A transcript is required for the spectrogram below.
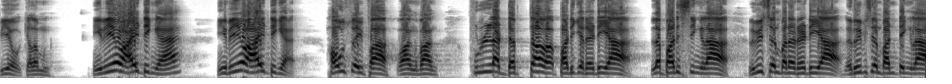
விஏஓ கிளம்புங்க. நீ விஏஓ ஆயிட்டீங்க நீ விஏஓ ஆயிட்டீங்க. ஹவுஸ் ஒய்ஃபா வாங்க வாங்க. ஃபுல்லாக டெப்த்தாக படிக்க ரெடியா இல்லை படிச்சிட்டீங்களா? ரிவிஷன் பண்ண ரெடியா ரிவிஷன் பண்ணிட்டீங்களா?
